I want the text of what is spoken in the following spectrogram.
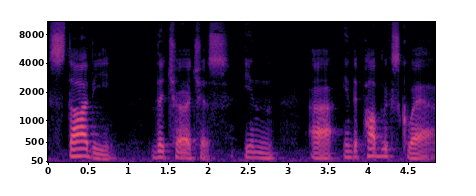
study the churches in, in the public square,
